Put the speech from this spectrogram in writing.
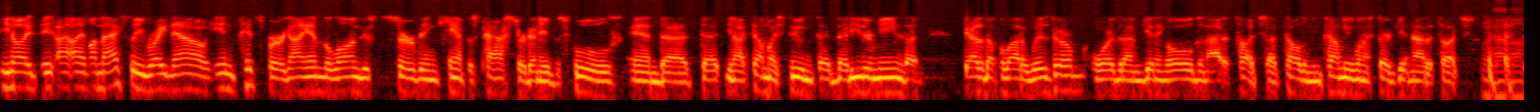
you know, it, I, I'm actually right now in Pittsburgh. I am the longest serving campus pastor at any of the schools, and uh, that you know, I tell my students that that either means I've gathered up a lot of wisdom or that I'm getting old and out of touch. I tell them, tell me when I start getting out of touch. Well,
